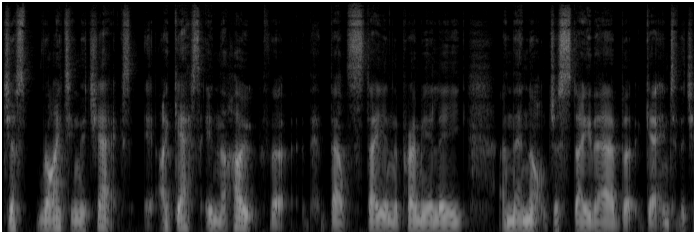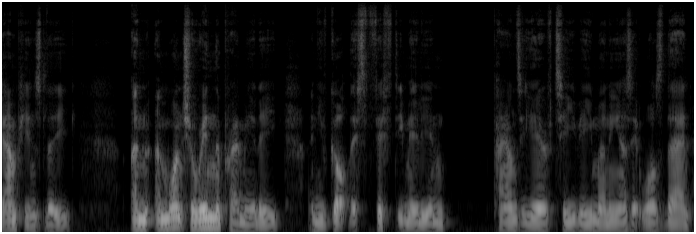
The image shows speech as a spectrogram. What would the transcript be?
just writing the checks. I guess in the hope that they'll stay in the Premier League and then not just stay there but get into the Champions League. And and once you're in the Premier League and you've got this 50 million pounds a year of TV money as it was then,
